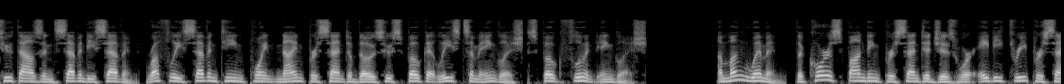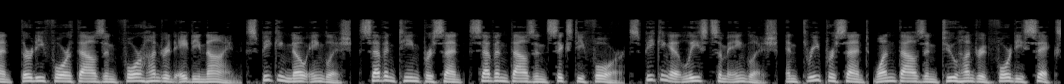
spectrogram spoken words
2,077, roughly 17.9% of those who spoke at least some English spoke fluent English. Among women, the corresponding percentages were 83% 34,489 speaking no English, 17% 7,064 speaking at least some English, and 3% 1,246,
